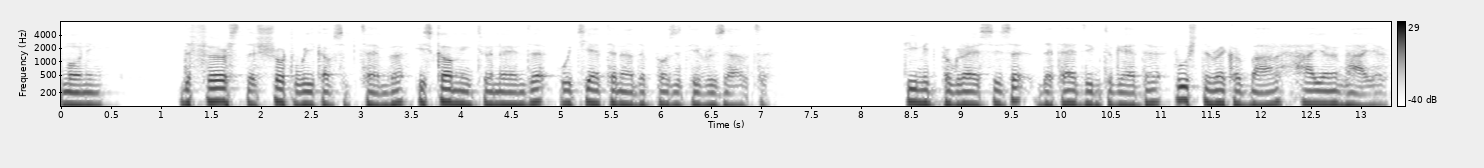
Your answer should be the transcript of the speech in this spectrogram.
morning. The first short week of September is coming to an end with yet another positive result. Timid progresses that adding together push the record bar higher and higher.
